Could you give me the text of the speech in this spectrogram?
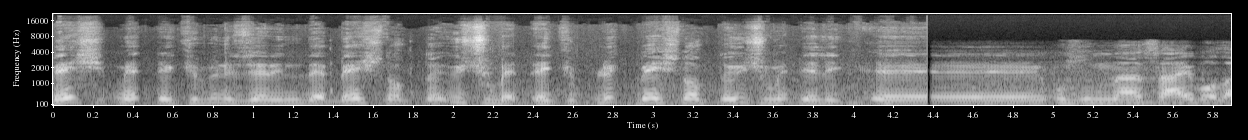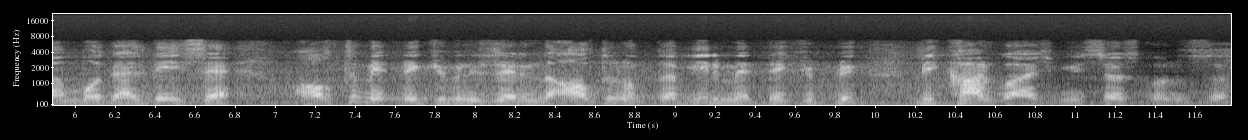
5 metreküpün üzerinde 5.3 metreküplük 5.3 metrelik e, uzunluğa sahip olan modelde ise 6 metreküpün üzerinde 6.1 metreküplük bir kargo hacmi söz konusu.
